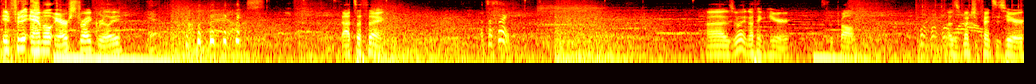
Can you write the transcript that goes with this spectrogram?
infinite ammo airstrike, really? That's a thing. That's a thing. Uh, there's really nothing here. That's the problem. There's a bunch of fences here.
